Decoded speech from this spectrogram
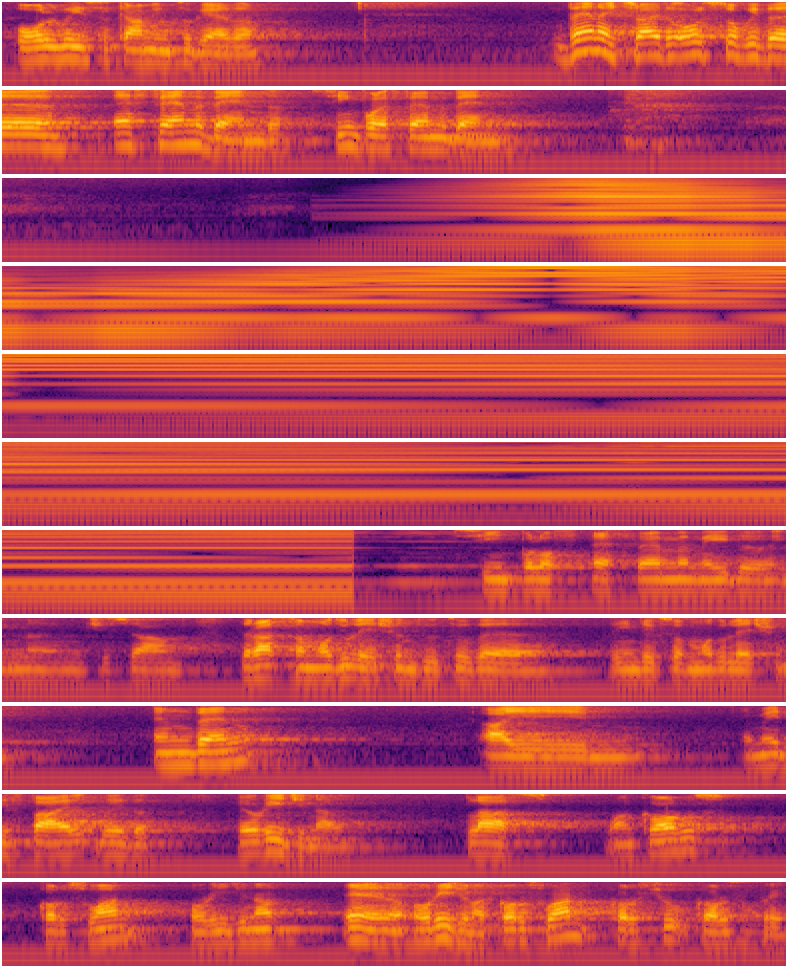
always coming together. Then I tried also with a FM band, simple FM band. Of FM made in, uh, in Csound. There are some modulation due to the, the index of modulation. And then I, I made a file with original plus one chorus, chorus one, original, uh, original, chorus one, chorus two, chorus three.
